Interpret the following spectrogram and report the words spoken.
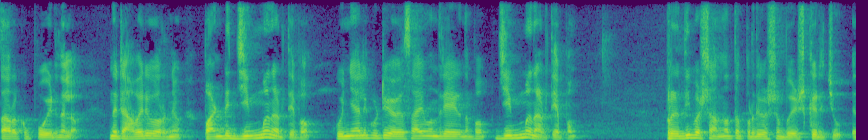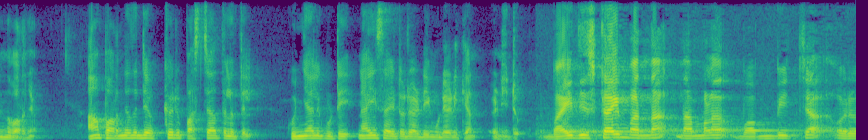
സാറൊക്കെ പോയിരുന്നല്ലോ. എന്നിട്ട് അവർ പറഞ്ഞു പണ്ട് ജിമ്മ് നടത്തിയപ്പം കുഞ്ഞാലിക്കുട്ടി വ്യവസായ മന്ത്രിയായിരുന്നപ്പം ജിമ്മ് നടത്തിയപ്പം പ്രതിപക്ഷം അന്നത്തെ പ്രതിപക്ഷം ബഹിഷ്കരിച്ചു എന്ന് പറഞ്ഞു. ആ പറഞ്ഞതിന്റെ ഒക്കെ ഒരു പശ്ചാത്തലത്തിൽ കുഞ്ഞാലിക്കുട്ടി നൈസായിട്ട് ഒരു അടിയും കൂടി അടിക്കാൻ എണീറ്റു. ബൈ ദിസ് ടൈം വന്ന നമ്മളെ വമ്പിച്ച ഒരു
